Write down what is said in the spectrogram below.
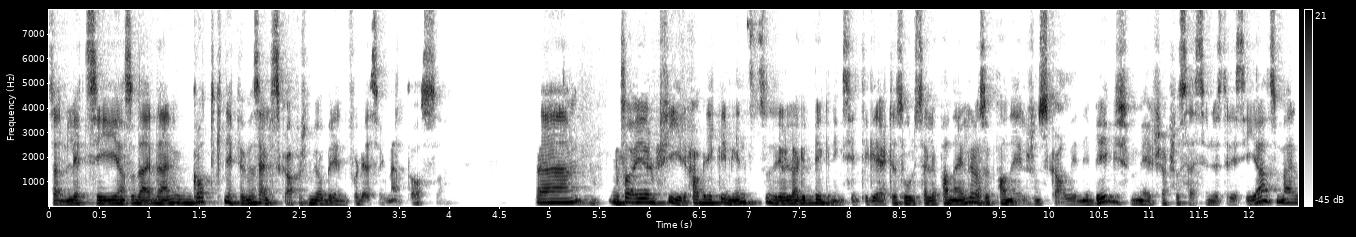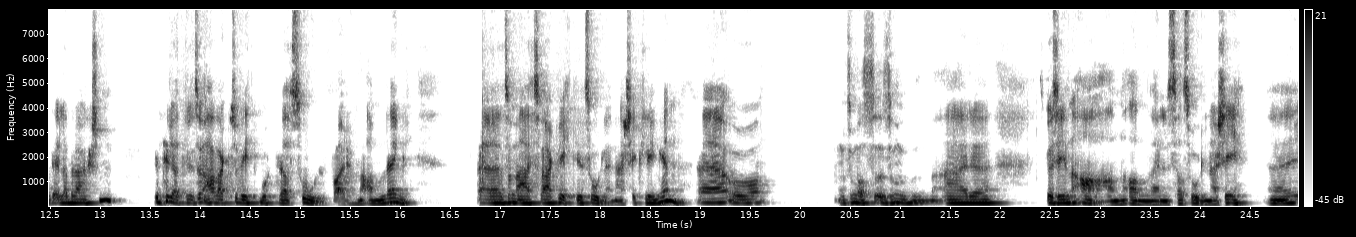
Sunlit Sea. altså det er, det er, en godt knippe med selskaper som jobber innenfor det segmentet også. Uh, så har vi fire fabrikker minst som driver lager bygningsintegrerte solcellepaneler, altså paneler som skal inn i bygg, mer fra prosessindustrisida, som er en del av bransjen. I tillegg til har vært så vidt borte av solvarmeanlegg, uh, som er svært viktig i solenergiklyngen. Og som, også, som er skal vi si, en annen anvendelse av solenergi. Eh,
